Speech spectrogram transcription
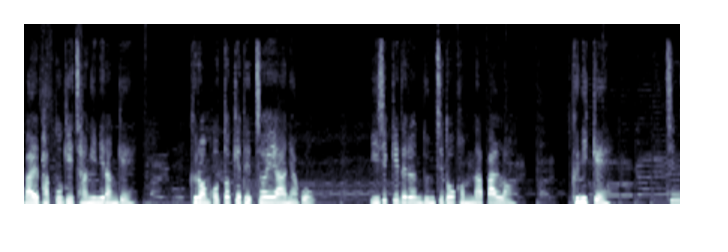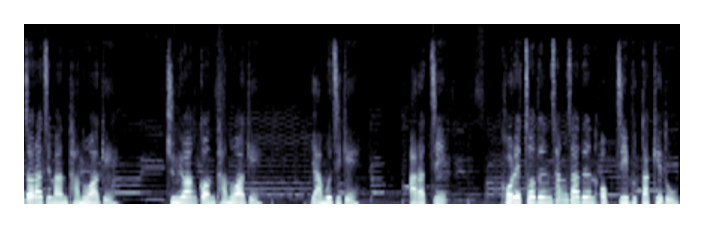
말 바꾸기 장인이란 게. 그럼 어떻게 대처해야 하냐고? 이 새끼들은 눈치도 겁나 빨라. 그니께. 친절하지만 단호하게. 중요한 건 단호하게. 야무지게. 알았지? 거래처든 상사든 억지 부탁해도.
